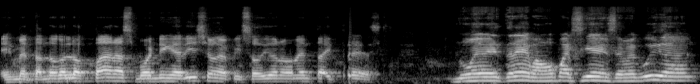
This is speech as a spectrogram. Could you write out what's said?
Inventando con los panas, Morning Edition, episodio 93. 93, vamos para el 100, se me cuidan.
